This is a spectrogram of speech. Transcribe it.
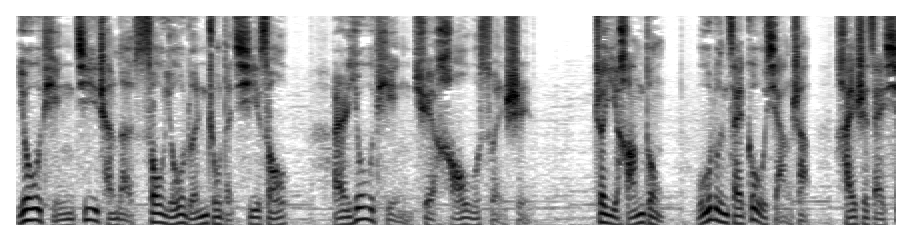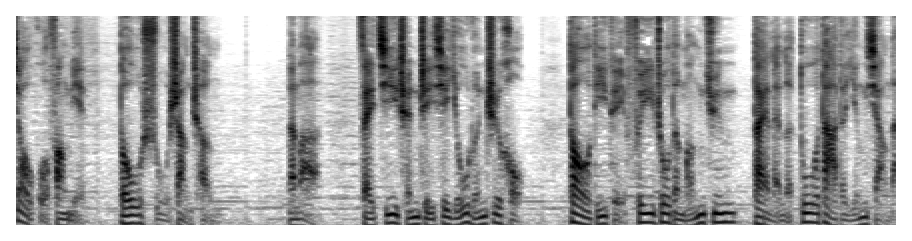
游艇击沉了艘游轮中的七艘，而游艇却毫无损失。这一行动无论在构想上还是在效果方面都属上乘。那么，在击沉这些游轮之后，到底给非洲的盟军带来了多大的影响呢？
